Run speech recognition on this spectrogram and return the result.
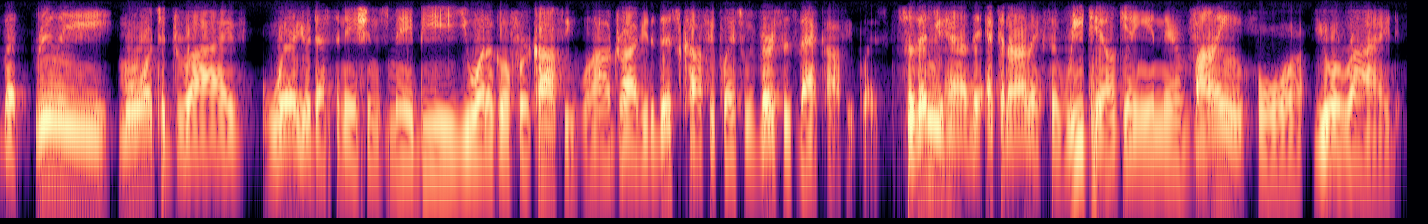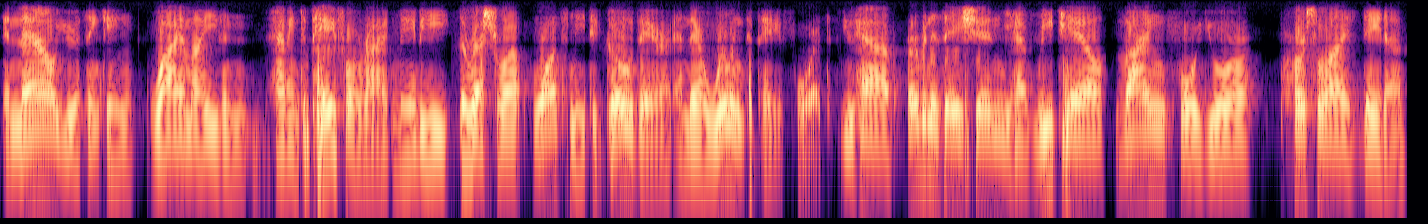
but really more to drive where your destinations may be. You want to go for a coffee. Well, I'll drive you to this coffee place versus that coffee place. So then you have the economics of retail getting in there vying for your ride. And now you're thinking, why am I even having to pay for a ride? Maybe the restaurant wants me to go there and they're willing to pay for it. You have urbanization, you have retail vying for your personalized data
